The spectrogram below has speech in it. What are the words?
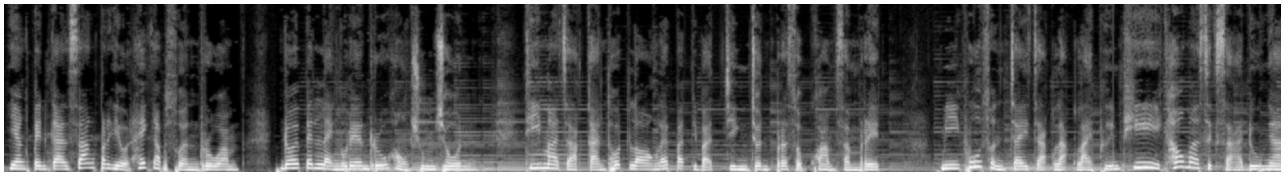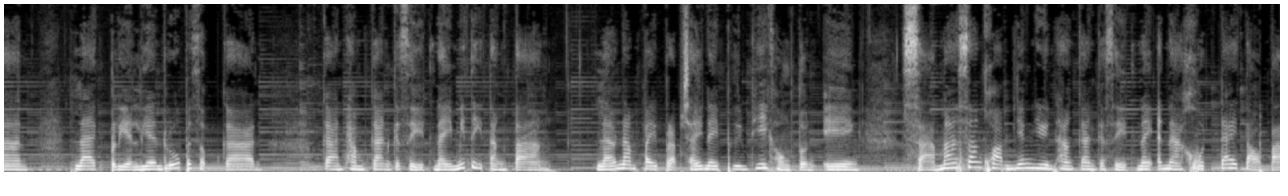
ยังเป็นการสร้างประโยชน์ให้กับส่วนรวม โดยเป็นแหล่งเรียนรู้ของชุมชน ที่มาจากการทดลองและปฏิบัติจริงจนประสบความสำเร็จ มีผู้สนใจจากหลากหลายพื้นที่เข้ามาศึกษาดูงาน แลกเปลี่ยนเรียนรู้ประสบการณ์ การทำการเกษตรในมิติต่างๆ แล้วนำไปปรับใช้ในพื้นที่ของตนเอง สามารถสร้างความยั่งยืนทางการเกษตรในอนาคตได้ต่อไป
